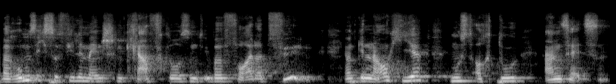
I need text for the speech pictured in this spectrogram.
warum sich so viele Menschen kraftlos und überfordert fühlen. Und genau hier musst auch du ansetzen.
